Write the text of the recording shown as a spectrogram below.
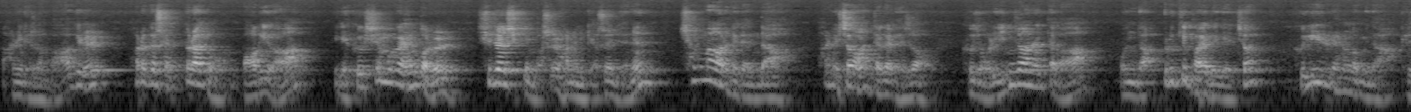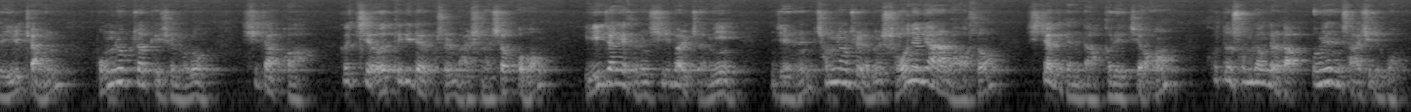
하나님께서 마귀를 허락해서 했더라도 마귀가 이게 극심하게 한 거를 실현시킨 것을 하나님께서 이제는 책망을 하게 된다. 하나님의 정한 때가 돼서 그 종을 인정하는 때가 온다. 이렇게 봐야 되겠죠? 그 일을 하는 겁니다. 그래서 1장은 복록적 기준으로 시작과 끝이 어떻게 될 것을 말씀하셨고 2장에서는 시발점이 이제는 청명철이면 소년이 하나 나와서 시작이 된다 그랬죠. 그것도 성경대로 다 음현 사실이고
